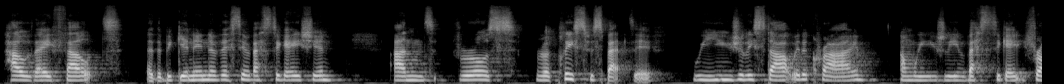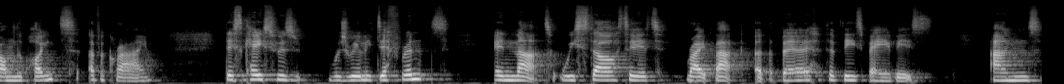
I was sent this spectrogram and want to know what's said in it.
how they felt at the beginning of this investigation. And for us, from a police perspective, we usually start with a crime and we usually investigate from the point of a crime. This case was, was really different in that we started right back at the birth of these babies and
